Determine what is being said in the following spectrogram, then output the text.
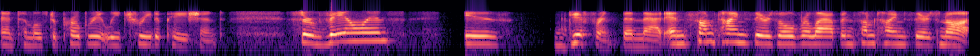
and to most appropriately treat a patient. Surveillance is different than that, and sometimes there's overlap and sometimes there's not.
